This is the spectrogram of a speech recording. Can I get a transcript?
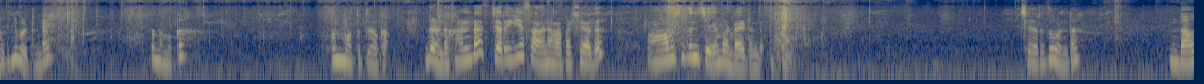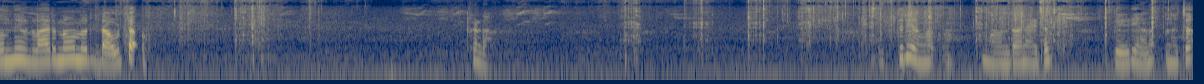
ഒടിഞ്ഞു പോയിട്ടുണ്ടേ? അപ്പം നമുക്ക് ഒന്ന് മൊത്തത്തിൽ നോക്കാം. ഇത് കണ്ടോ? കണ്ട ചെറിയ സാധനമാണ്. പക്ഷേ അത് ആവശ്യത്തിന് ചേമ്പ് ഉണ്ടായിട്ടുണ്ട്. ചെറുതുമുണ്ട് ഉണ്ടാകുന്നേ ഉള്ളായിരുന്നോ എന്നൊരു ഡൗട്ട് കണ്ടോ? ഒത്തിരി അങ്ങ് മാന്താനായിട്ട് പേടിയാണ്. എന്നുവെച്ചാൽ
